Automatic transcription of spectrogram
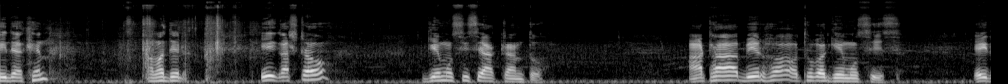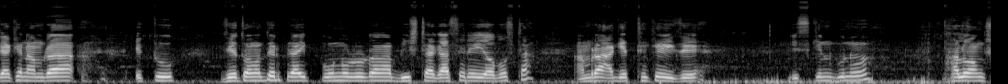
এই দেখেন, আমাদের এই গাছটাও গেমোসিসে আক্রান্ত। আঠা বের হওয়া অথবা গেমোসিস। এই দেখেন আমরা একটু, যেহেতু আমাদের প্রায় পনেরোটা না বিশটা গাছের এই অবস্থা, আমরা আগের থেকে এই যে স্কিনগুলো ভালো অংশ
